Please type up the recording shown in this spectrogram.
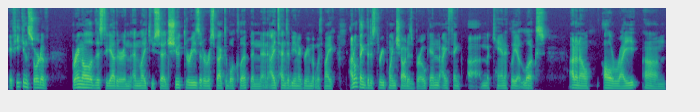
if he can sort of bring all of this together and, and like you said shoot threes at a respectable clip. And, and i tend to be in agreement with mike. I don't think that his three point shot is broken. I think uh, mechanically it looks i don't know all right. Um,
